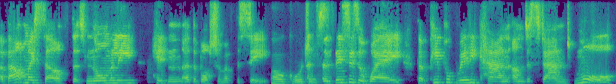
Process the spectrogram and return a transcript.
about myself that's normally hidden at the bottom of the sea. Oh, gorgeous. And so, this is a way that people really can understand more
